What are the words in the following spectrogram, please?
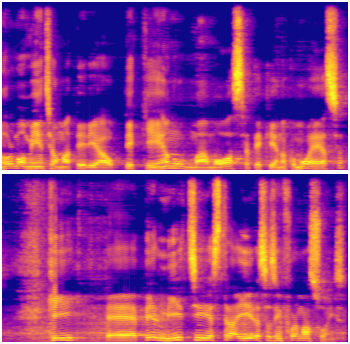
Normalmente é um material pequeno, uma amostra pequena como essa, que é, permite extrair essas informações.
